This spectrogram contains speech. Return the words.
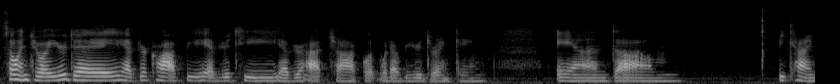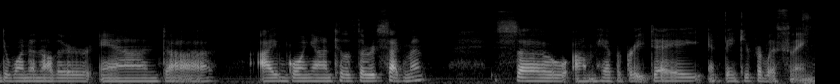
So enjoy your day. Have your coffee, have your tea, have your hot chocolate, whatever you're drinking. And um, be kind to one another. And uh, I'm going on to the third segment. So um, have a great day and thank you for listening.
